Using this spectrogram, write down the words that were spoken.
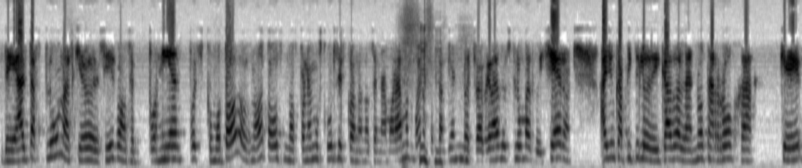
de altas plumas, quiero decir, cuando se ponían, pues como todos, ¿no? Todos nos ponemos cursis cuando nos enamoramos. Bueno, pues también nuestras grandes plumas lo hicieron. Hay un capítulo dedicado a la nota roja que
